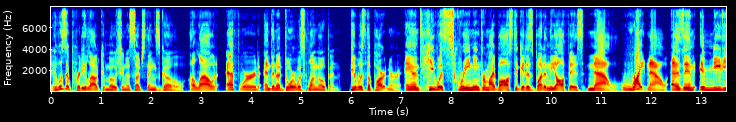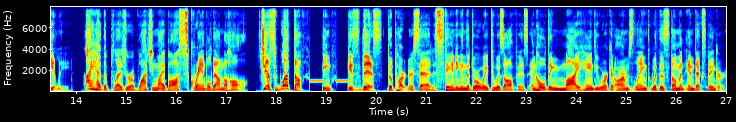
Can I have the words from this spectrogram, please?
It was a pretty loud commotion as such things go. A loud F word, and then a door was flung open. It was the partner, and he was screaming for my boss to get his butt in the office now, right now, as in immediately. I had the pleasure of watching my boss scramble down the hall. Just what the f- is this? The partner said, standing in the doorway to his office and holding my handiwork at arm's length with his thumb and index finger,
